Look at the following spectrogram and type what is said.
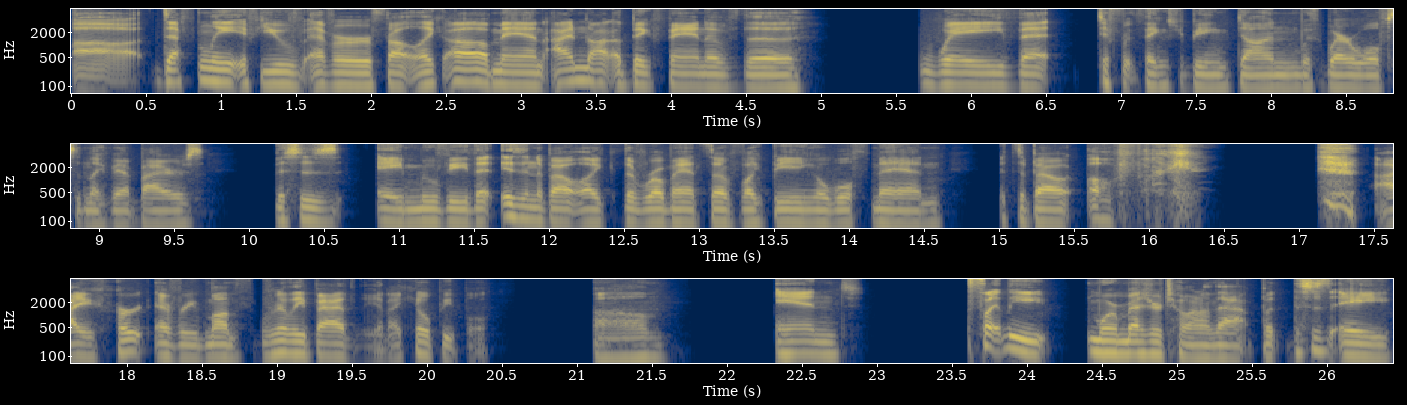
Uh, definitely if you've ever felt like, oh man, I'm not a big fan of the way that different things are being done with werewolves and like vampires. This is a movie that isn't about like the romance of like being a wolf man. It's about oh fuck, I hurt every month really badly and I kill people. Um, and slightly more measured tone on that, but this is a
